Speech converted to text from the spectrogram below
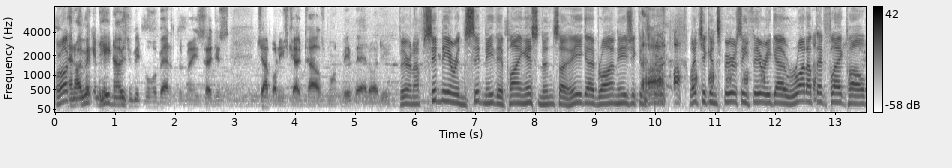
All right. And I reckon he knows a bit more about it than me. So just jump on his coattails might be a bad idea. Fair enough. Sydney are in Sydney. They're playing Essendon. So here you go, Brian. Here's your conspiracy. Let your conspiracy theory go right up that flagpole.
